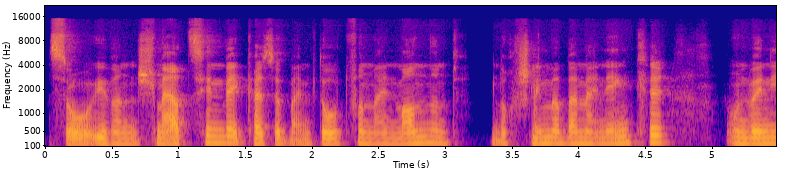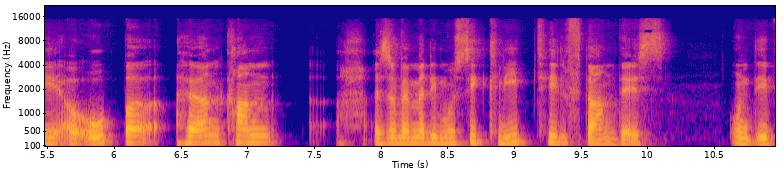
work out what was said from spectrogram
so über den Schmerz hinweg, also beim Tod von meinem Mann und noch schlimmer bei meinen Enkel. Und wenn ich eine Oper hören kann, also wenn man die Musik liebt, hilft dann das. Und ich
